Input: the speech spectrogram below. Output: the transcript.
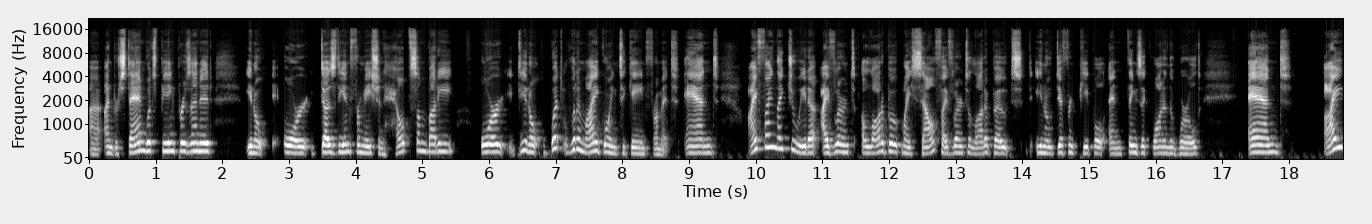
uh, understand what's being presented you know or does the information help somebody? Or you know what what am i going to gain from it? And i find like joeita i've learned a lot about myself. I've learned a lot about you know different people and things that go on in the world. And i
